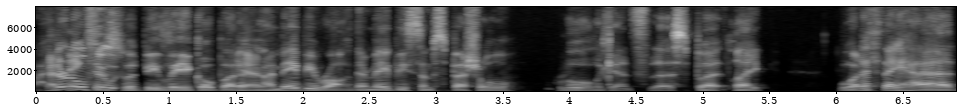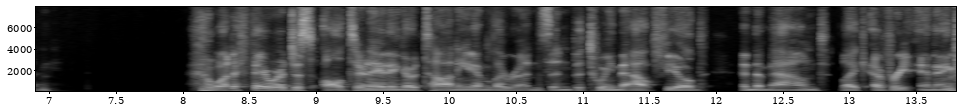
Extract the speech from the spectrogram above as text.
I, I don't know if this it would be legal, but yeah. I may be wrong. There may be some special rule against this, but like, what if they had? What if they were just alternating Ohtani and Lorenzen between the outfield in the mound like every inning.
